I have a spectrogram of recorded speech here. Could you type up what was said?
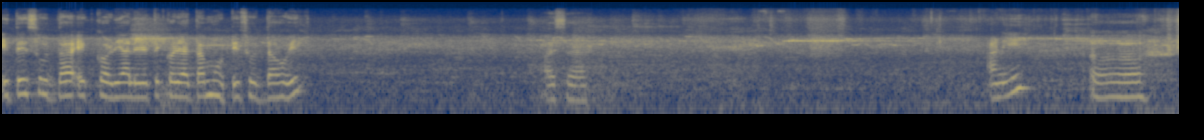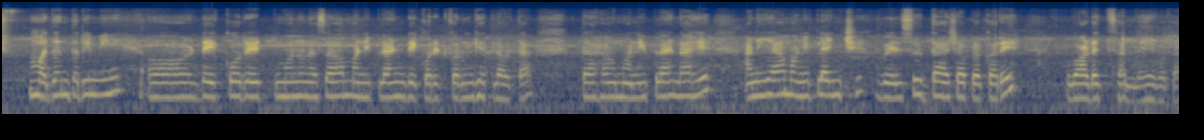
इथे सुद्धा एक कळी आलेली आहे. ती कळी आता मोठीसुद्धा होईल. असं आणि मध्यंतरी मी डेकोरेट म्हणून असा मनी प्लॅन्ट डेकोरेट करून घेतला होता. तर हा मनी प्लॅन्ट आहे. आणि ह्या मनी प्लॅन्टची वेलसुद्धा अशा प्रकारे वाढत चाललं आहे बघा.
